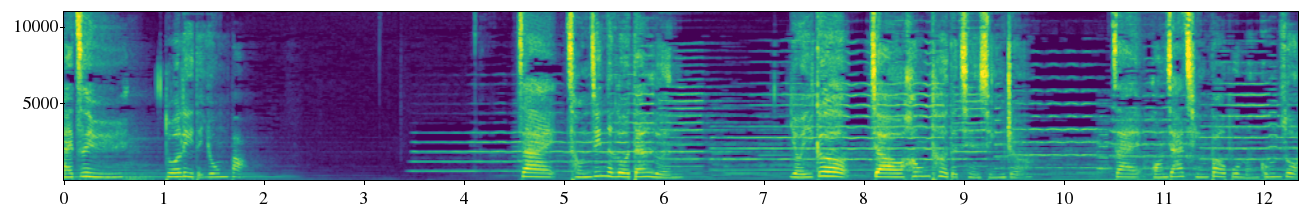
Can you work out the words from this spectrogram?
来自于多莉的拥抱。在曾经的洛丹伦，有一个叫亨特的潜行者，在皇家情报部门工作。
